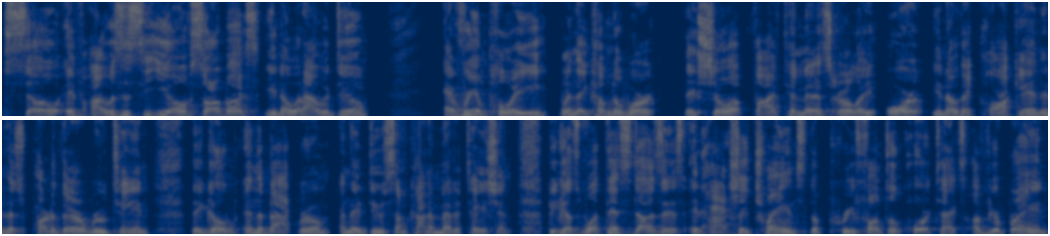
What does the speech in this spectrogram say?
So if I was the CEO of Starbucks, you know what I would do? Every employee, when they come to work, they show up five, ten minutes early, or you know, they clock in and it's part of their routine. They go in the back room and they do some kind of meditation. Because what this does is it actually trains the prefrontal cortex of your brain,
